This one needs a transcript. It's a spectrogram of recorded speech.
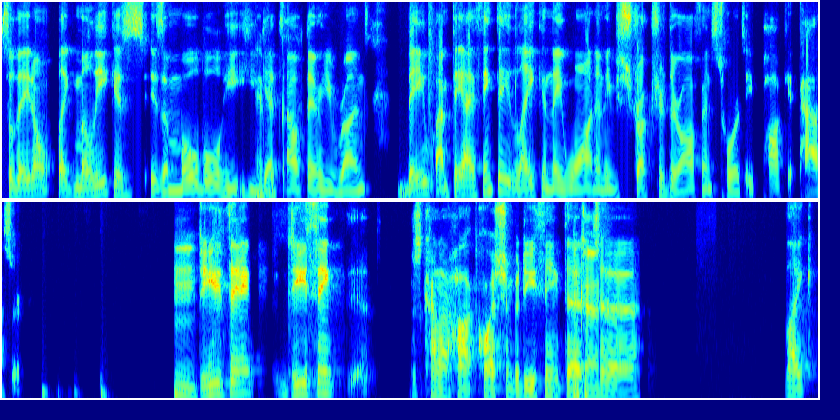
So they don't like Malik is is a mobile. He he Yeah, but- gets out there, he runs. They I'm th- I think they like and they want and they've structured their offense towards a pocket passer. do you think? Do you think? It's kind of a hot question, but do you think that Okay. uh, like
